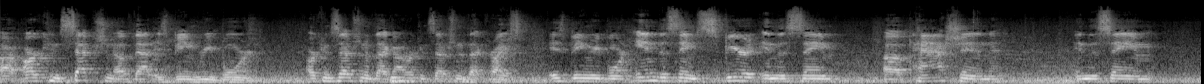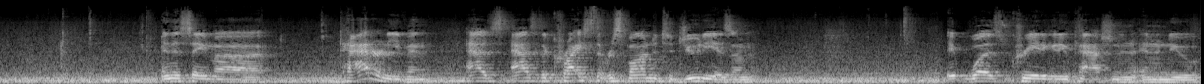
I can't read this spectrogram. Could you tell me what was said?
our, our, conception of that is being reborn. Our conception of that God, our conception of that Christ, is being reborn in the same spirit, in the same uh, passion, in the same in the same uh, pattern, even as as the Christ that responded to Judaism it was creating a new passion and, and, a new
